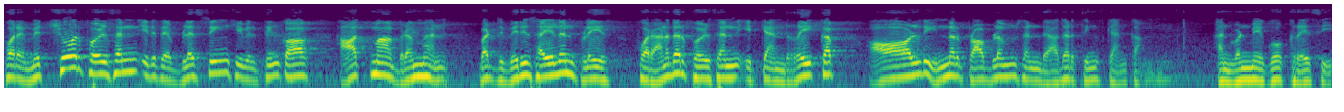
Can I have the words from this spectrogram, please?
for a mature person it is a blessing he will think of atma brahman. But the very silent place for another person it can rake up all the inner problems and other things can come and one may go crazy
